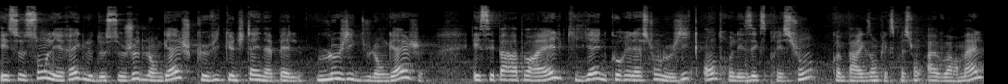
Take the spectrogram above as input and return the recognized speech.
et ce sont les règles de ce jeu de langage que Wittgenstein appelle logique du langage, et c'est par rapport à elle qu'il y a une corrélation logique entre les expressions, comme par exemple l'expression avoir mal,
